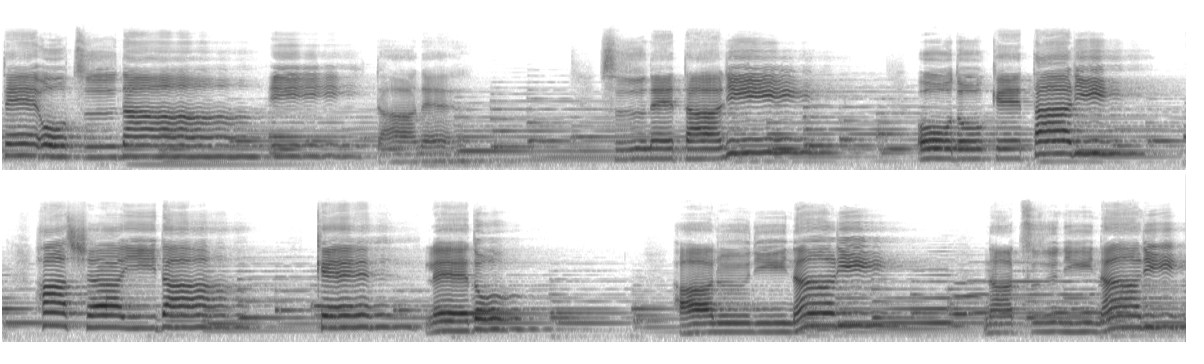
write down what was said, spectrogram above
手をつないだね。すねたりおどけたりはしゃいだけれど春になり夏になり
